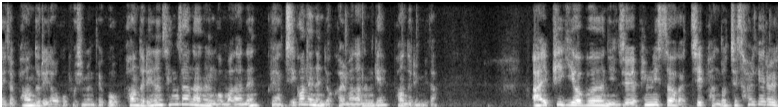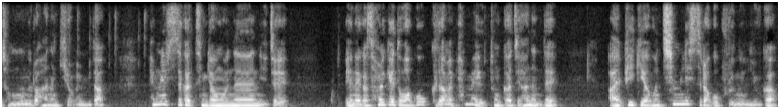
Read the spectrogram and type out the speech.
이제 파운드리라고 보시면 되고 파운드리는 생산하는 것만 하는 그냥 찍어내는 역할만 하는 게 파운드리입니다. IP 기업은 이제 팹리스와 같이 반도체 설계를 전문으로 하는 기업입니다. 팹리스 같은 경우는 이제 얘네가 설계도 하고 그 다음에 판매 유통까지 하는데 IP 기업은 칩리스라고 부르는 이유가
